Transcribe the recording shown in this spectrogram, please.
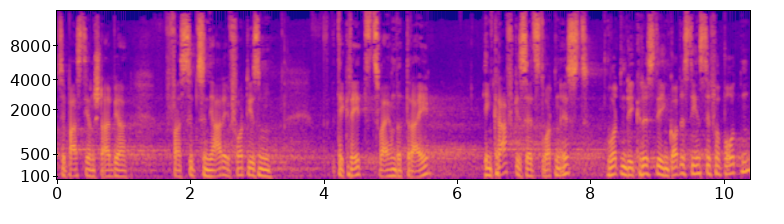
Sebastian starb ja fast 17 Jahre vor diesem Dekret 203, in Kraft gesetzt worden ist, wurden die christlichen Gottesdienste verboten,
